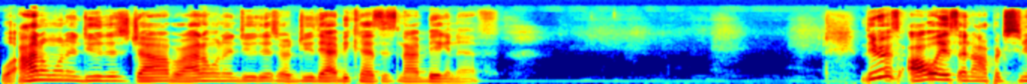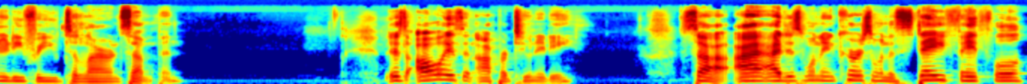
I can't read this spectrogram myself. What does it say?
well, I don't want to do this job or I don't want to do this or do that because it's not big enough. There is always an opportunity for you to learn something. There's always an opportunity. So I, I just want to encourage someone to stay faithful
